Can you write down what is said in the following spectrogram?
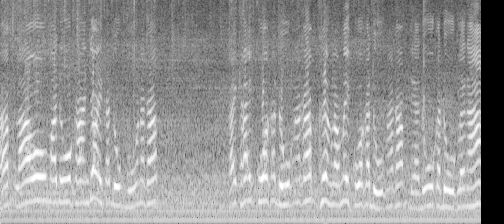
ครับ เรามาดูการย่อยกระดูกหมูนะครับ ใครๆกลัวกระดูกนะครับ เครื่องเราไม่กลัวกระดูกนะครับ เดี๋ยวดูกระดูกเลยนะฮะ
